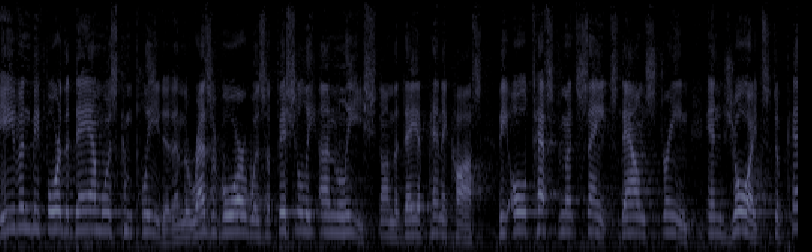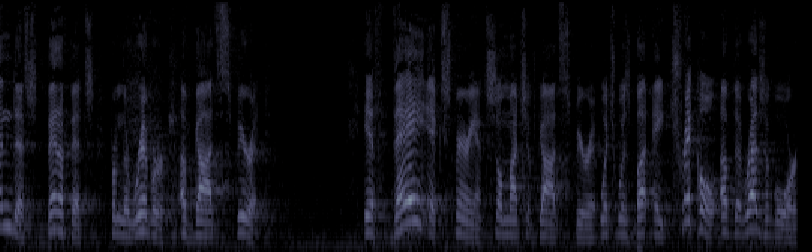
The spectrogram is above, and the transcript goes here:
even before the dam was completed and the reservoir was officially unleashed on the day of Pentecost, the Old Testament saints downstream enjoyed stupendous benefits from the river of God's Spirit. If they experienced so much of God's Spirit, which was but a trickle of the reservoir,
